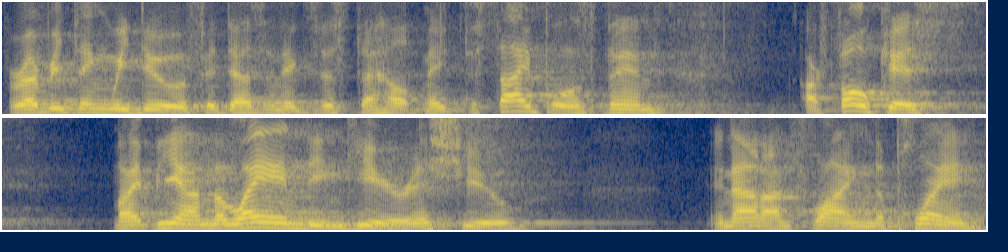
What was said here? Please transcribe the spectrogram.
For everything we do, if it doesn't exist to help make disciples, then our focus might be on the landing gear issue and not on flying the plane.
